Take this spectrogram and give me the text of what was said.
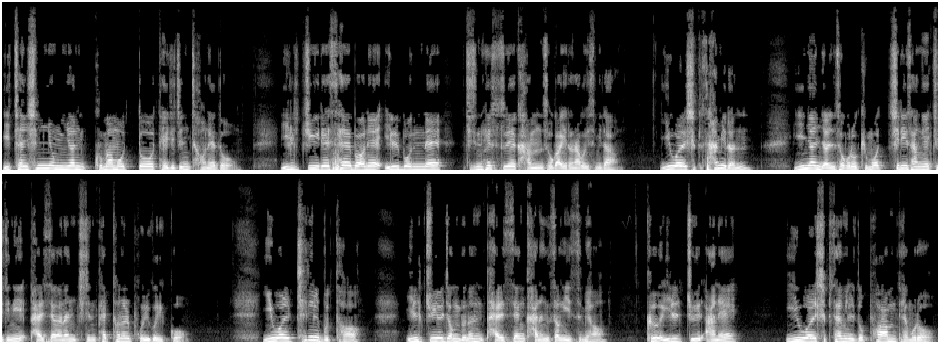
2016년 구마모토 대지진 전에도 일주일에 세번의 일본 내 지진 횟수의 감소가 일어나고 있습니다. 2월 13일은 2년 연속으로 규모 7 이상의 지진이 발생하는 지진 패턴을 보이고 있고 2월 7일부터 일주일 정도는 발생 가능성이 있으며 그 일주일 안에 2월 13일도 포함되므로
